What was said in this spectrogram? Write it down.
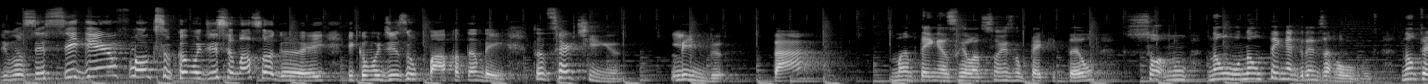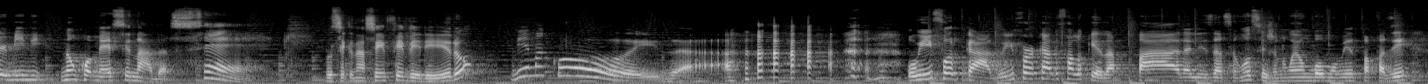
de você seguir o fluxo, como disse o nosso Ogan, hein? E como diz o Papa também. Tudo certinho, lindo, tá? Mantenha as relações no pequitão, só, não, não, não tenha grandes arroubos, não termine, não comece nada. Segue. Você que nasceu em fevereiro, mesma coisa. o enforcado. O enforcado fala o quê? Da paralisação, ou seja, não é um bom momento para fazer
